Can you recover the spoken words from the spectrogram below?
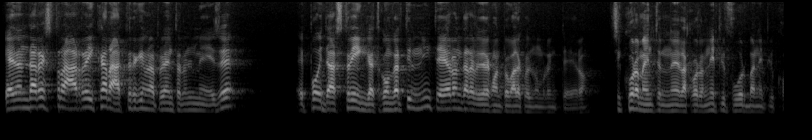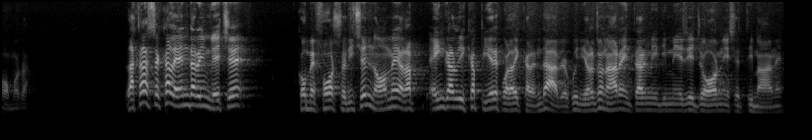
e andare a estrarre i caratteri che mi rappresentano il mese e poi da stringa convertirlo in intero andare a vedere quanto vale quel numero intero. Sicuramente non è la cosa né più furba né più comoda. La classe calendar invece, come forse dice il nome, è in grado di capire qual è il calendario, quindi ragionare in termini di mesi e giorni e settimane.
